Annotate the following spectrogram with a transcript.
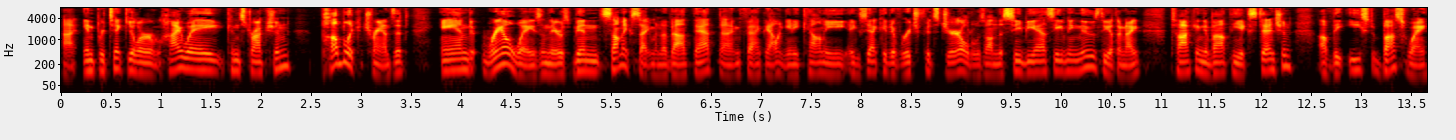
uh, in particular highway construction, public transit and railways. And there's been some excitement about that. Uh, in fact, Allegheny County Executive Rich Fitzgerald was on the CBS Evening News the other night talking about the extension of the East Busway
